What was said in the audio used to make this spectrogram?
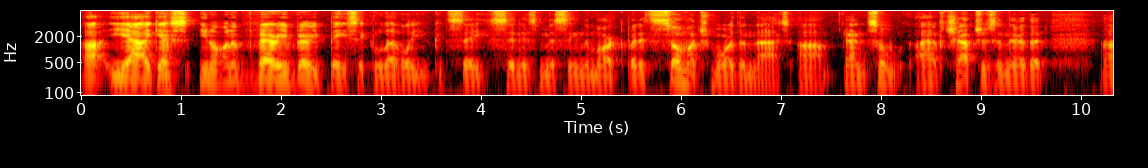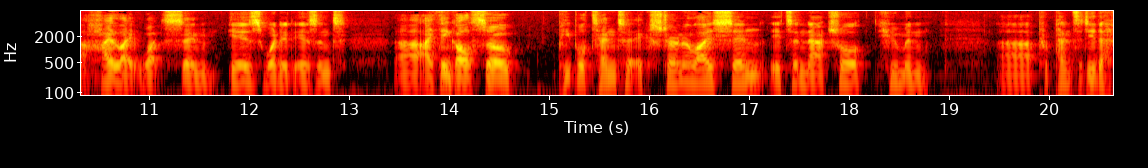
uh, yeah, I guess, you know, on a very, very basic level, you could say sin is missing the mark, but it's so much more than that. Um, and so I have chapters in there that uh, highlight what sin is, what it isn't. Uh, I think also people tend to externalize sin. It's a natural human uh, propensity. The,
